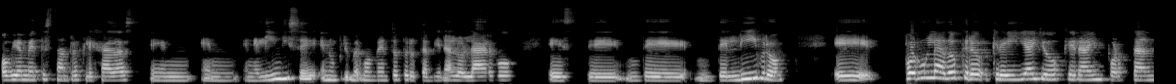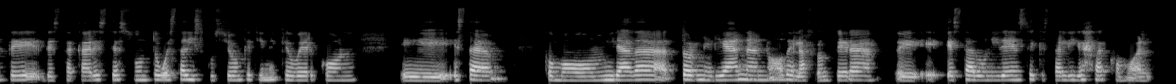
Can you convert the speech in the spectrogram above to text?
obviamente están reflejadas en, el índice en un primer momento, pero también a lo largo este, del libro. Eh, por un lado, creía yo que era importante destacar este asunto o esta discusión que tiene que ver con eh, esta como mirada torneriana, ¿no? De la frontera eh, estadounidense que está ligada como al,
